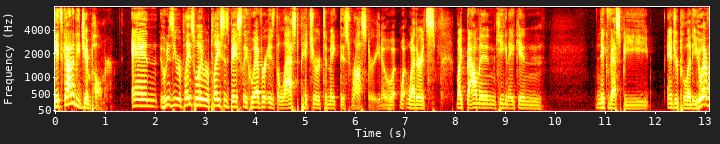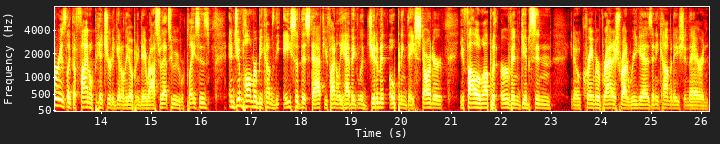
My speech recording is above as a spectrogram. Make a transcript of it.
It's got to be Jim Palmer. And who does he replace? Well, he replaces basically whoever is the last pitcher to make this roster. You know, wh- whether it's Mike Baumann, Keegan Akin, Nick Vespi, Andrew Politi, whoever is like the final pitcher to get on the opening day roster, that's who he replaces. And Jim Palmer becomes the ace of this staff. You finally have a legitimate opening day starter. You follow him up with Irvin, Gibson, you know, Kremer, Bradish, Rodriguez, any combination there. And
